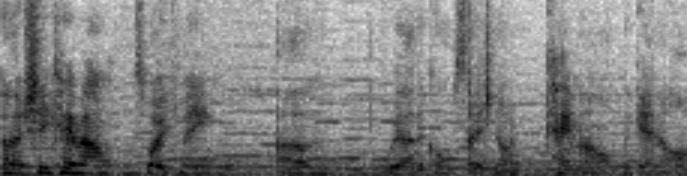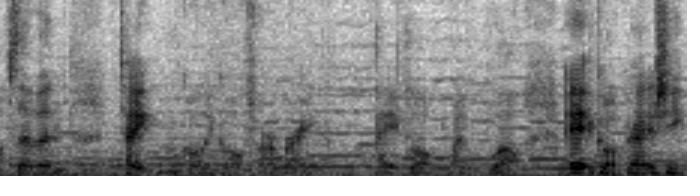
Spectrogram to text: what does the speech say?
Uh, she came out, spoke to me, um, we had a conversation, I came out again at half seven, take my colleague off for a break, 8 o'clock, went, well, 8 o'clock I actually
